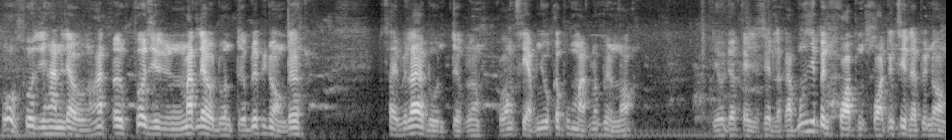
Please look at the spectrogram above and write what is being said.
โอ้ส่วนสิหันแล้วฮัดเออส่วนสิมัดแล้วโดนเติบเด้วยพี่น้องเด้อ ใส่เวลาโดนเติบเนาะของเสียบอยู่กับผู้หมักเนาะพี่น้องเนาะ เดี๋ยวเดี๋ยวใกล้จะเสร็จแล้วครับมันจะเป็นขอดเป็นขอดจังสี่แหละพี่น้อง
